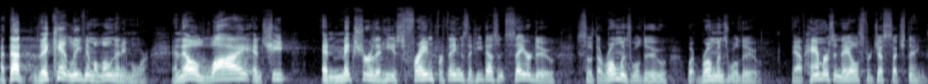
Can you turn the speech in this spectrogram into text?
At that, they can't leave him alone anymore and they'll lie and cheat and make sure that he is framed for things that he doesn't say or do so that the Romans will do what Romans will do. They have hammers and nails for just such things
